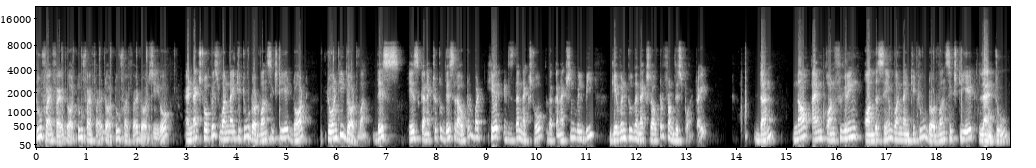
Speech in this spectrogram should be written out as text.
255.255.255.0 and next hop is 192.168.20.1 this is connected to this router but here it is the next hop the connection will be given to the next router from this point right? Done now I am configuring on the same 192.168 LAN 2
